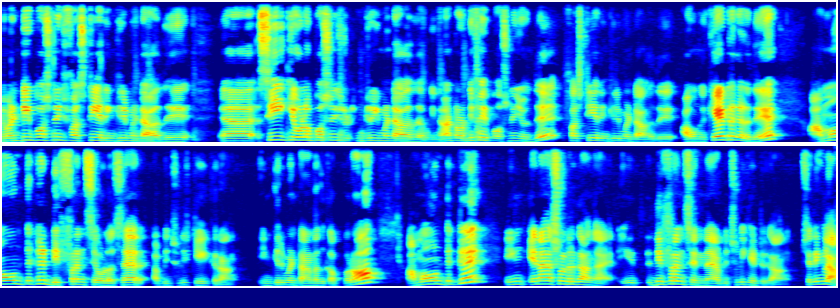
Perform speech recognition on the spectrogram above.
twenty percentage first year increment ஆகுது. சிக்கு எவ்வளோ பர்சன்டேஜ் இன்க்ரிமெண்ட் ஆகுது அப்படின்னா டுவெண்ட்டி ஃபைவ் பர்சன்டேஜ் வந்து ஃபஸ்ட் இயர் இன்க்ரிமெண்ட் ஆகுது. அவங்க கேட்டிருக்கிறது அமௌண்ட்டுக்கு டிஃப்ரென்ஸ் எவ்வளோ சார் அப்படின்னு சொல்லி கேட்குறாங்க இன்க்ரிமெண்ட் ஆனதுக்கப்புறம் அமௌண்ட்டுக்கு இங் என்ன சொல்லியிருக்காங்க டிஃப்ரென்ஸ் என்ன? அப்படின்னு சொல்லி கேட்டிருக்காங்க. சரிங்களா?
